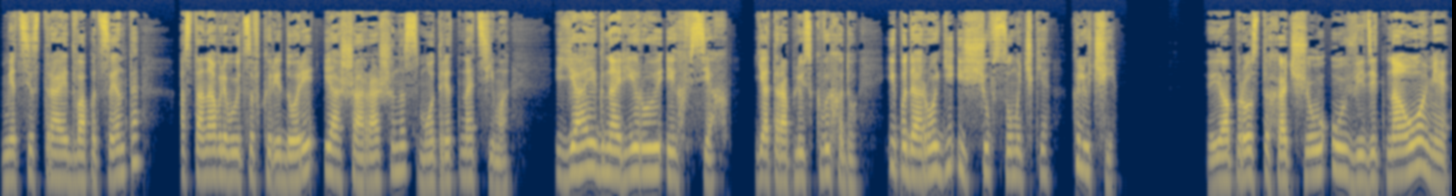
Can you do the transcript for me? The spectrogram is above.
Медсестра и два пациента останавливаются в коридоре и ошарашенно смотрят на Тима. Я игнорирую их всех. Я тороплюсь к выходу и по дороге ищу в сумочке ключи. «Я просто хочу увидеть Наоми!»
